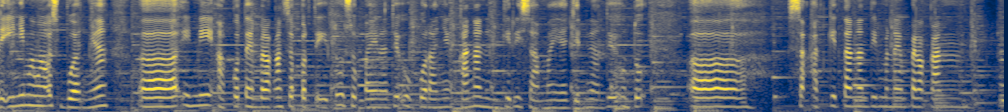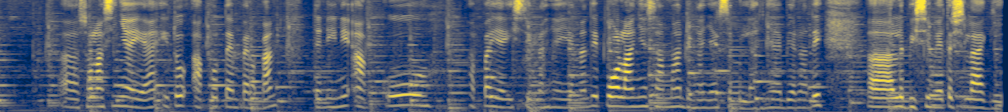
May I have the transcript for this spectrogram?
kali ini mama us buatnya uh, ini aku tempelkan seperti itu supaya nanti ukurannya kanan dan kiri sama ya. Jadi nanti untuk uh, saat kita nanti menempelkan uh, solasinya ya itu aku tempelkan. Dan ini aku apa ya istilahnya ya nanti polanya sama dengan yang sebelahnya biar nanti uh, lebih simetris lagi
